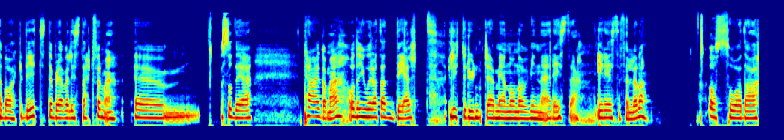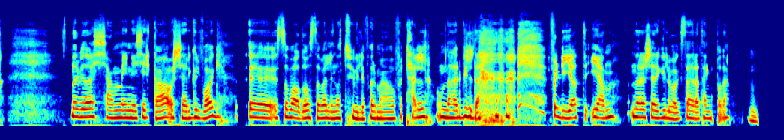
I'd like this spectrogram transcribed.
tilbake dit, det ble veldig sterkt for meg. Um, så det prega meg, og det gjorde at jeg delte litt rundt det med noen av mine reiser, i reisefølget, da. Og så da, når vi da kommer inn i kirka og ser Gullvåg, eh, så var det også veldig naturlig for meg å fortelle om det her bildet. Fordi at igjen, når jeg ser Gullvåg, så har jeg tenkt på det. Mm.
